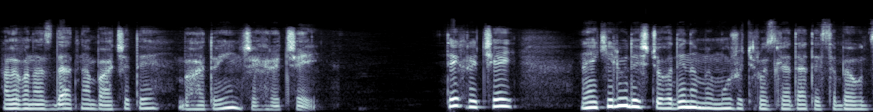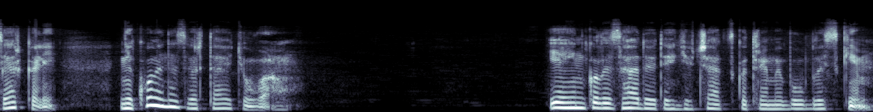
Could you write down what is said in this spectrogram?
але вона здатна бачити багато інших речей, тих речей, на які люди щогодинами можуть розглядати себе у дзеркалі, ніколи не звертають увагу. Я інколи згадую тих дівчат, з котрими був близьким.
